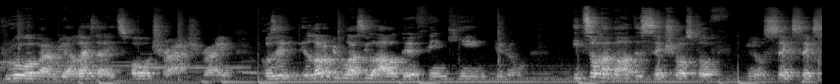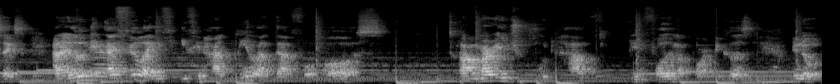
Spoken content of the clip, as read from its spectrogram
grow up and realize that it's all trash, right? Because a lot of people are still out there thinking, you know, it's all about the sexual stuff, you know, sex, sex, sex. And I don't, I feel like if, if it had been like that for us, our marriage would have been falling apart because, you know,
